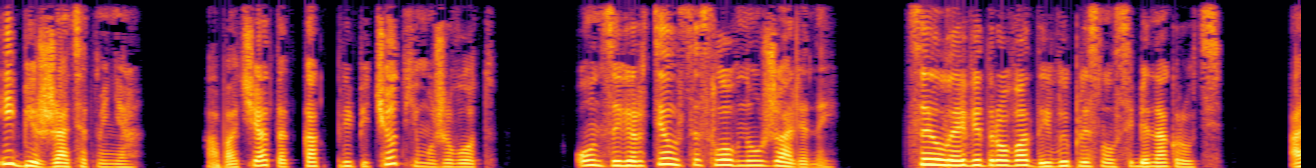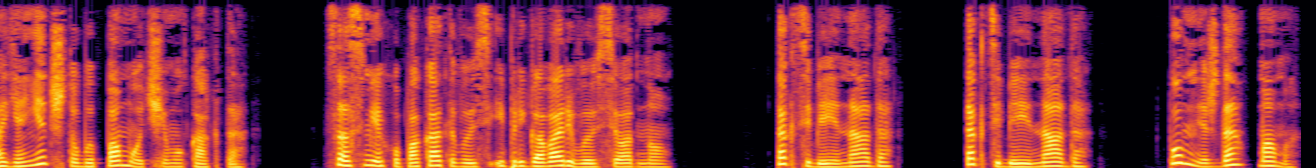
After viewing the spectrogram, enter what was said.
и бежать от меня. А початок, как припечет ему живот, он завертелся, словно ужаленный. Целое ведро воды выплеснул себе на грудь. А я нет, чтобы помочь ему как-то. Со смеху покатываюсь и приговариваю все одно. Так тебе и надо, так тебе и надо. Помнишь, да, мама?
